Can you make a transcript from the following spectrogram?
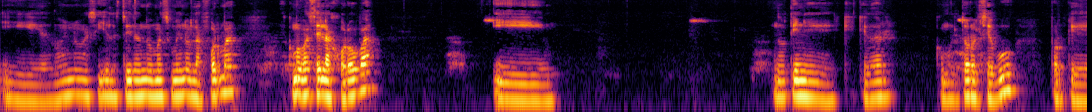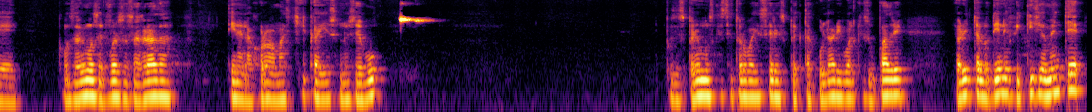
Y bueno, así ya le estoy dando más o menos la forma de cómo va a ser la joroba. Y no tiene que quedar como el toro el cebú, porque como sabemos el fuerza sagrada tiene la joroba más chica y ese no es Ebu. Pues esperemos que este toro vaya a ser espectacular igual que su padre. Y ahorita lo tiene ficticiamente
